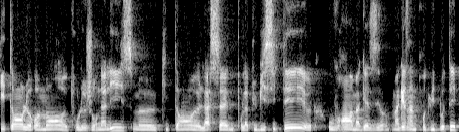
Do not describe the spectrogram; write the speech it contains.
quittant le roman pour le journalisme, quittant la scène pour la publicité, ouvrant un magasin, magasin de produits de beauté.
